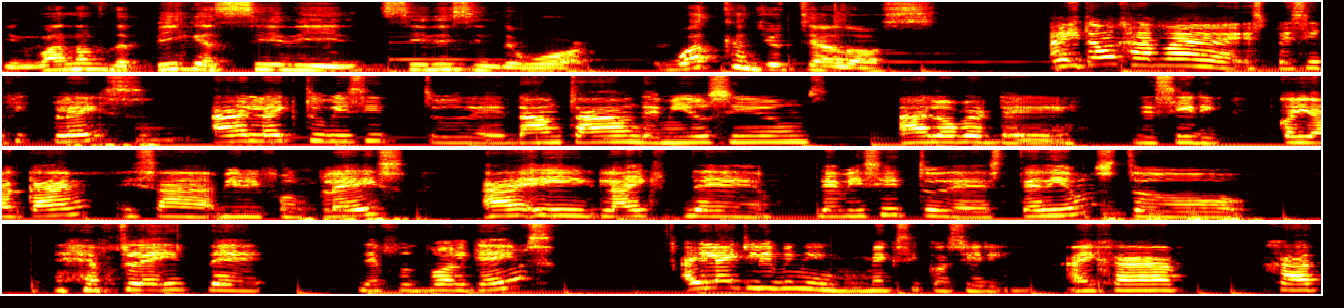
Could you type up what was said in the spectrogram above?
in one of the biggest city cities in the world? What can you tell us? I don't have a specific place. I like to visit to the downtown, the museums, all over the, the city. Coyoacan is a beautiful place. I like the the visit to the stadiums to play the the football games. I like living in Mexico City. I have had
